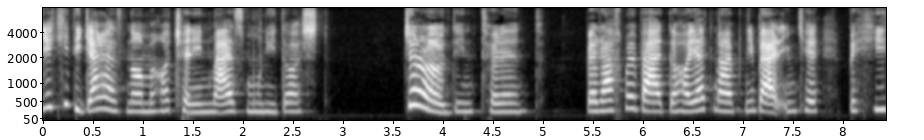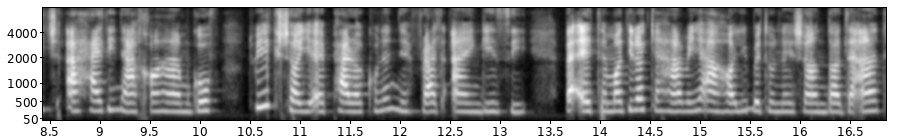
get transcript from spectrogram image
یکی دیگر از نامه ها چنین مضمونی داشت. جرالدین ترنت به رغم وعده هایت مبنی بر اینکه به هیچ احدی نخواهم گفت تو یک شایع پراکن نفرت انگیزی و اعتمادی را که همه اهالی به تو نشان داده اند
